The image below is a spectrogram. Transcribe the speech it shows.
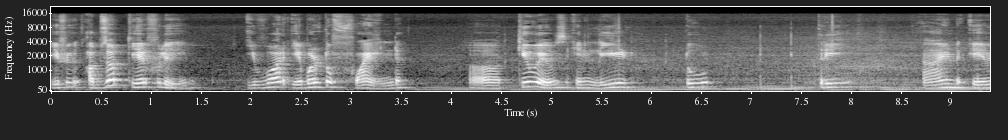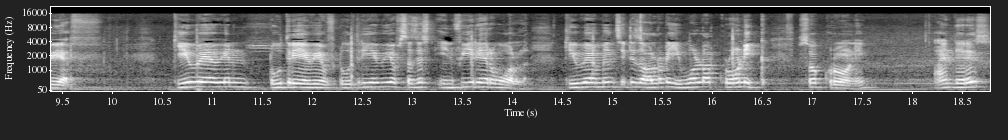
if you observe carefully you are able to find uh, q waves in lead 2 3 and avf q wave in 2 3 avf 2 3 avf suggests inferior wall. Q wave means it is already evolved or chronic. So chronic. And there is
